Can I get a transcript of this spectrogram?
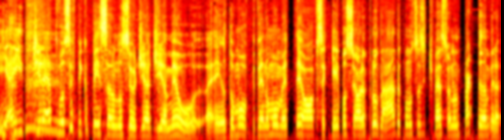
E aí, direto, você fica pensando no seu dia a dia, meu, é, eu tô vivendo um momento The Office aqui, aí você olha pro nada como se você estivesse olhando pra câmera.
